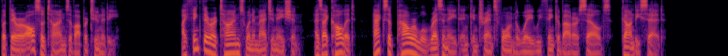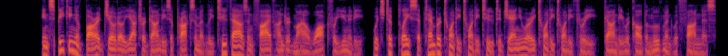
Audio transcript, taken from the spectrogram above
But there are also times of opportunity. I think there are times when imagination, as I call it, acts of power will resonate and can transform the way we think about ourselves, Gandhi said. In speaking of Bharat Jodo Yatra Gandhi's approximately 2,500 mile walk for unity, which took place September 2022 to January 2023, Gandhi recalled the movement with fondness,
